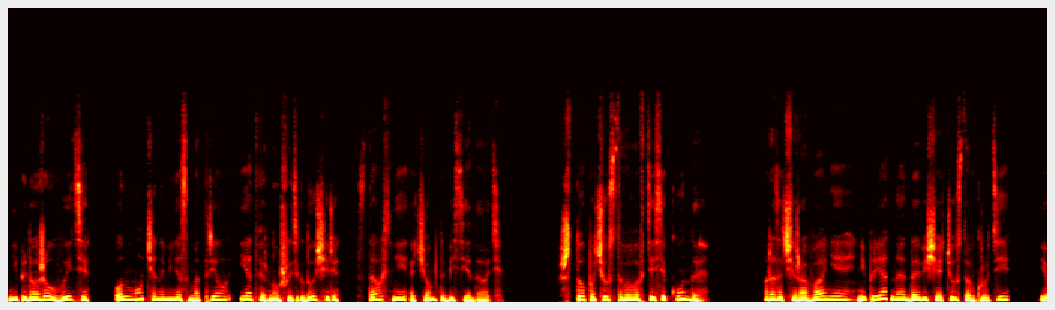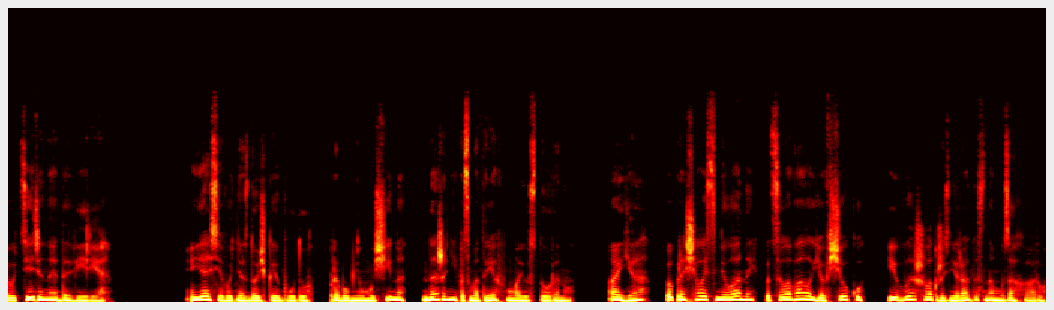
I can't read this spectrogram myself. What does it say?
не предложил выйти, он молча на меня смотрел и, отвернувшись к дочери, стал с ней о чем-то беседовать. Что почувствовала в те секунды? Разочарование, неприятное давящее чувство в груди и утерянное доверие. «Я сегодня с дочкой буду», — пробубнил мужчина, даже не посмотрев в мою сторону. А я попрощалась с Миланой, поцеловала ее в щеку и вышла к жизнерадостному Захару,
